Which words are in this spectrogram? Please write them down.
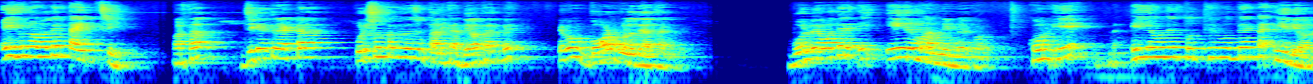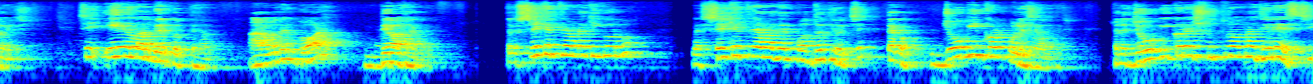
এই হলো আমাদের টাইপ থ্রি অর্থাৎ যে ক্ষেত্রে একটা পরিসংখ্যা বিভাজন তালিকা দেওয়া থাকবে এবং গড় বলে দেওয়া থাকবে। বলবে আমাদের এই এর মান নির্ণয় করো। কোন এ এই আমাদের তথ্যের মধ্যে একটা এ দেওয়া রয়েছে। সেই এর মান বের করতে হবে। আর আমাদের গড় দেওয়া থাকবে। তাহলে সেই ক্ষেত্রে আমরা কি করব? সেই ক্ষেত্রে আমাদের পদ্ধতি হচ্ছে, দেখো যৌগিক গড় বলেছে আমাদের। তাহলে যৌগিক গড়ের সূত্র আমরা জেনে এসেছি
